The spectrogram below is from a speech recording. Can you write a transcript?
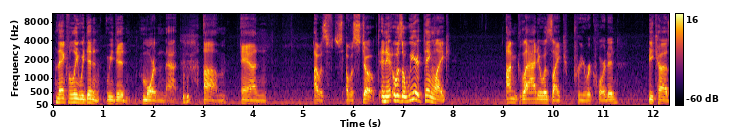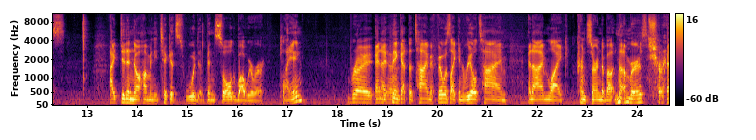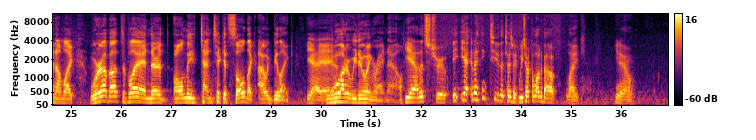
Thankfully, we didn't. We did more than that, Mm-hmm. um, and I was I was stoked. And it was a weird thing. Like, I'm glad it was like pre-recorded because I didn't know how many tickets would have been sold while we were playing. Right. And I think at the time, if it was like in real time, and I'm like concerned about numbers, Sure. and I'm like, we're about to play, and there are only ten tickets sold, like I would be like, Yeah, yeah, yeah. what are we doing right now? Yeah, that's true. It- yeah, and I think too that ties back. We talked a lot about like, you know,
